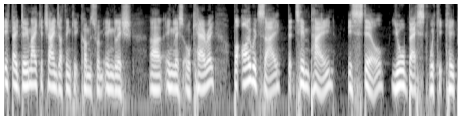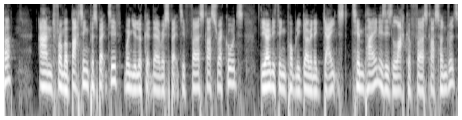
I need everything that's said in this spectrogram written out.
If they do make a change, I think it comes from English, uh, Inglis or Carey. But I would say that Tim Paine is still your best wicket keeper. And from a batting perspective, when you look at their respective first class records, the only thing probably going against Tim Paine is his lack of first class hundreds.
